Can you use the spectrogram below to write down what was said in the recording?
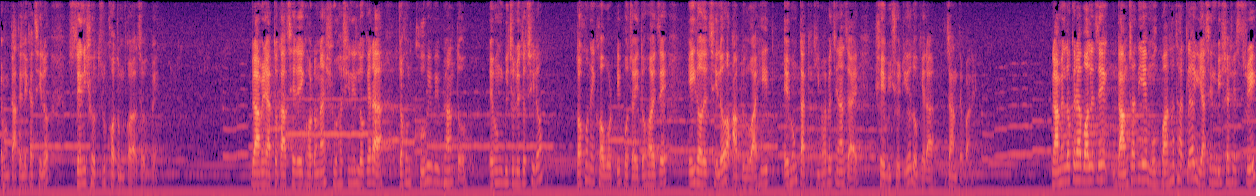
এবং তাতে লেখা ছিল শ্রেণি শত্রু খতম করা চলবে। গ্রামের এত কাছের এই ঘটনায় সুহাসিনীর লোকেরা যখন খুবই বিভ্রান্ত এবং বিচলিত ছিল, তখন এই খবরটি প্রচারিত হয় যে এই দলে ছিল আব্দুল ওয়াহিদ এবং তাকে কীভাবে চেনা যায় সেই বিষয়টিও লোকেরা জানতে পারে। গ্রামের লোকেরা বলে যে, গামছা দিয়ে মুখ বাঁধা থাকলেও ইয়াসিন বিশ্বাসের স্ত্রী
